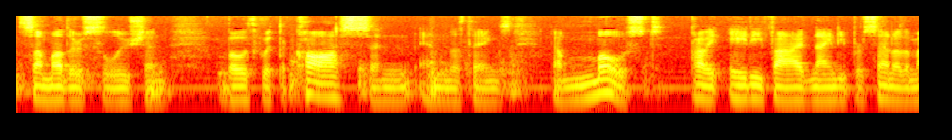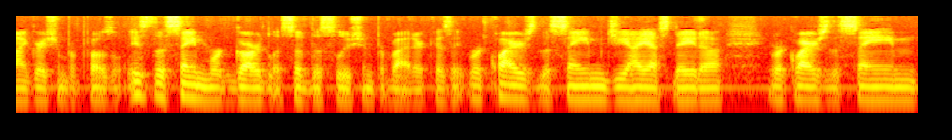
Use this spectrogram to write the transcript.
some other solution both with the costs and, and the things. Now, most, probably 85, 90% of the migration proposal is the same regardless of the solution provider because it requires the same GIS data, it requires the same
